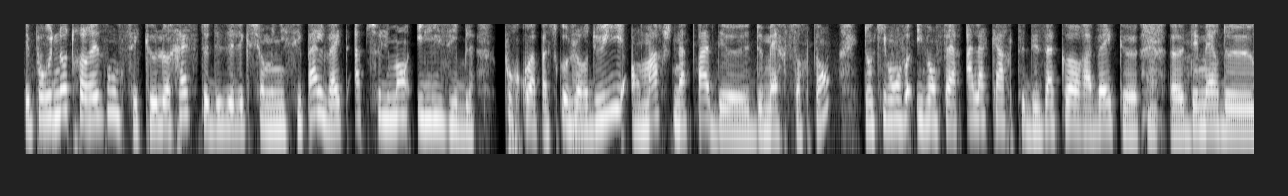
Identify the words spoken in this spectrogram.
Et pour une autre raison, c'est que le reste des élections municipales va être absolument illisible. Pourquoi? Parce qu'aujourd'hui, En Marche n'a pas de, de maire sortant, donc ils vont ils vont faire à la carte des accords avec euh, des maires de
